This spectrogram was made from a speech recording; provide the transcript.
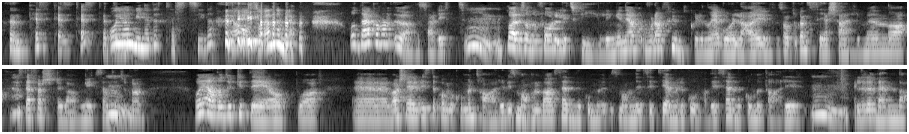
En test, test, test heter oh, ja, min heter testside. Jeg har også den, nemlig. Og der kan man øve seg litt. Mm. Bare sånn å få litt feelingen. Ja, hvordan funker det når jeg går live? Sånn at du kan se skjermen, og hvis det er første gang. ikke sant, at du Mm. kan Å ja, nå dukket det opp, og hva skjer hvis det kommer kommentarer? Hvis mannen da sender hvis mannen din sitter hjemme, eller kona di sender kommentarer, Mm. eller en venn, da.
